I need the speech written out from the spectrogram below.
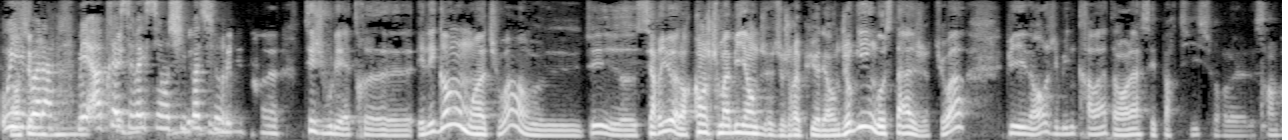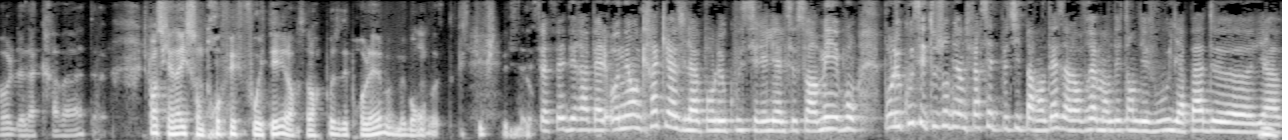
Oui, voilà. Mais après, c'est vrai que si on chipote sur, euh, tu sais, je voulais être euh, élégant, moi, tu vois, euh, tu sais, sérieux. Alors quand je m'habille, en, j'aurais pu aller en jogging au stage, tu vois. Puis non, j'ai mis une cravate. Alors là, c'est parti sur le, symbole de la cravate. Je pense qu'il y en a, ils sont trop fait fouetter, alors ça leur pose des problèmes. Mais bon, qu'est-ce que je te dis Ça fait des rappels. On est en craquage là pour le coup, Cyriliel, ce soir. Mais bon, pour le coup, c'est toujours bien de faire cette petite parenthèse. Alors vraiment, détendez-vous. Il n'y a pas de, il y a,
